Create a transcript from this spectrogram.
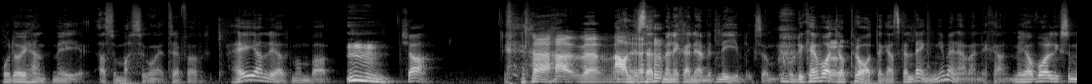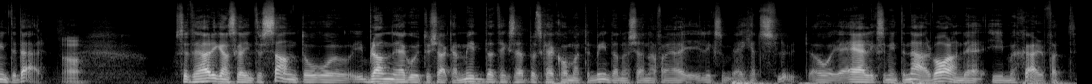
Och det har ju hänt mig alltså massa gånger. Jag träffar, hej Andreas, man bara, tja. Aldrig sett människan i hela mitt liv liksom. Och det kan ju vara att jag pratat ganska länge med den här människan, men jag var liksom inte där. Ja. Så det här är ganska intressant och, och, ibland när jag går ut och käkar middag till exempel så kan jag komma till middagen och känna att jag, är liksom, jag är helt slut. Och jag är liksom inte närvarande i mig själv för att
